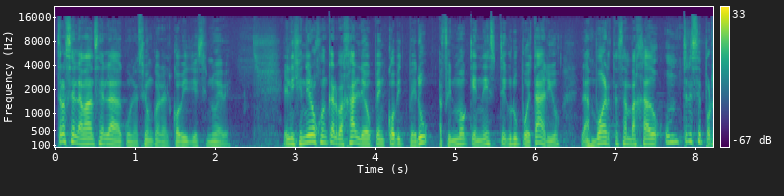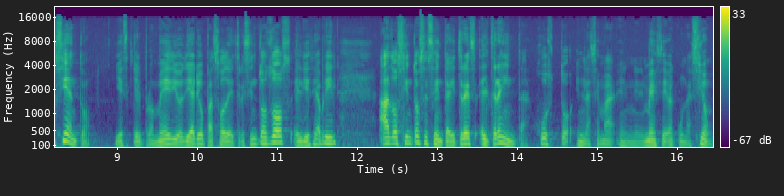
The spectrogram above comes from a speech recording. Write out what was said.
tras el avance de la vacunación con el COVID-19. El ingeniero Juan Carvajal de Open COVID Perú afirmó que en este grupo etario las muertes han bajado un 13%, y es que el promedio diario pasó de 302 el 10 de abril a 263 el 30, justo en, la en el mes de vacunación.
